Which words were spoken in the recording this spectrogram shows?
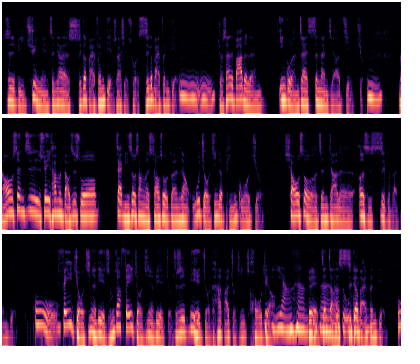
是比去年增加了十个百分点，所以他写错十个百分点。嗯嗯嗯，九三十八的人，英国人在圣诞节要戒酒。嗯，然后甚至所以他们导致说，在零售商的销售端上，无酒精的苹果酒销售额增加了二十四个百分点。哦，非酒精的烈酒，什么叫非酒精的烈酒？就是烈酒，但他把酒精抽掉，一样。对，增长了十个百分点。哦，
